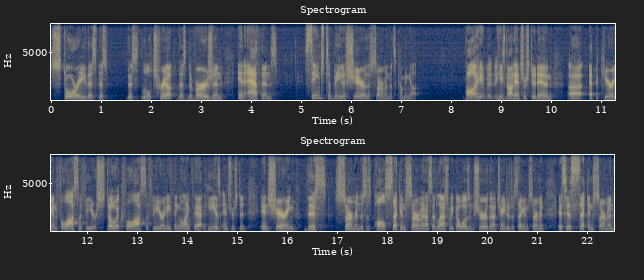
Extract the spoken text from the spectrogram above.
story, this, this, this little trip, this diversion in Athens, seems to be to share the sermon that's coming up. Paul, he, he's not interested in uh, Epicurean philosophy or Stoic philosophy or anything like that. He is interested in sharing this sermon. This is Paul's second sermon. I said last week I wasn't sure, then I changed it to second sermon. It's his second sermon.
